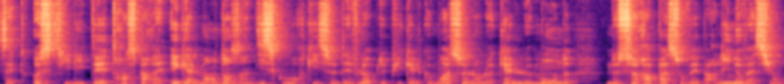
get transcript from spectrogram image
Cette hostilité transparaît également dans un discours qui se développe depuis quelques mois selon lequel le monde ne sera pas sauvé par l'innovation,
